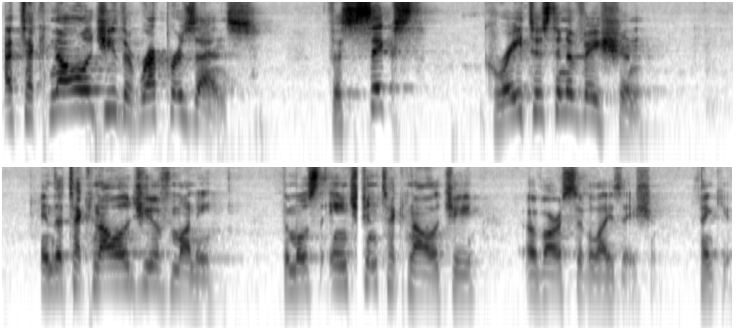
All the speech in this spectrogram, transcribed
a technology that represents the sixth greatest innovation in the technology of money, the most ancient technology of our civilization. Thank you.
